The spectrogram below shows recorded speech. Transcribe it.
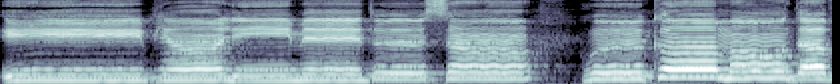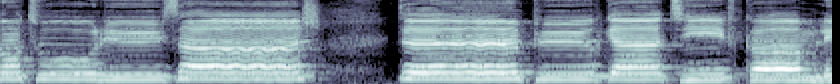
Eh bien les médecins recommandent avant tout l'usage de purgatifs comme les,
